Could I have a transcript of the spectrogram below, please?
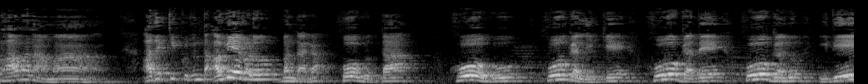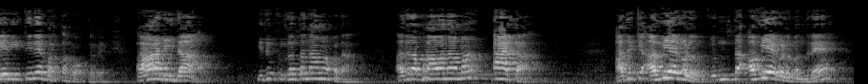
ಭಾವನಾಮ. ಅದಕ್ಕೆ ಕೃದಂತ ಅವ್ಯಯಗಳು ಬಂದಾಗ ಹೋಗುತ್ತಾ ಹೋಗು, ಹೋಗಲಿಕ್ಕೆ, ಹೋಗದೆ, ಹೋಗಲು ಇದೇ ರೀತಿನೇ ಬರ್ತಾ ಹೋಗ್ತವೆ. ಆಡಿದ, ಇದು ಕೃತಂತ ನಾಮಪದ. ಅದರ ಭಾವನಾಮ ಆಟ. ಅದಕ್ಕೆ ಅವ್ಯಯಗಳು, ಕೃತಂತ ಅವ್ಯಯಗಳು ಬಂದ್ರೆ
